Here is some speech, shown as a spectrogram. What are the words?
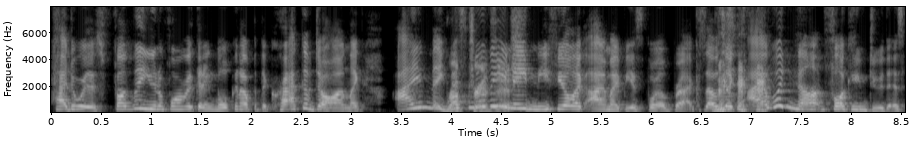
had to wear this fugly uniform, was getting woken up at the crack of dawn. Like, I'm like Rough this movie transish. made me feel like I might be a spoiled brat because I was like, I would not fucking do this.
